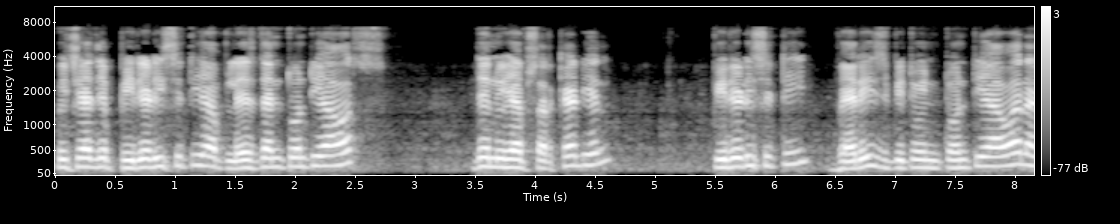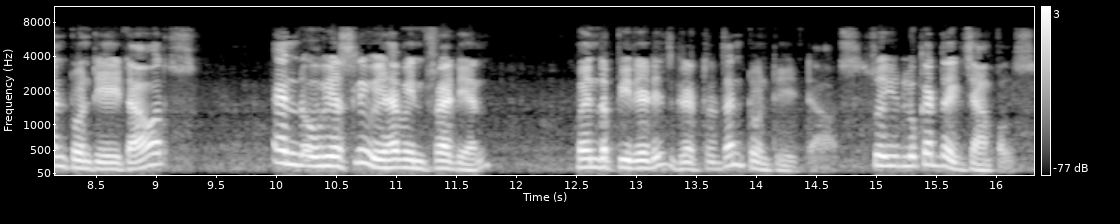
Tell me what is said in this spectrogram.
which has a periodicity of less than 20 hours. Then we have circadian, periodicity varies between 20 hour and 28 hours. And obviously we have infradian, when the period is greater than 28 hours. So you look at the examples.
